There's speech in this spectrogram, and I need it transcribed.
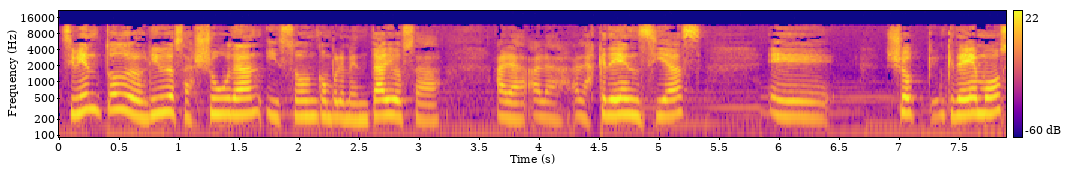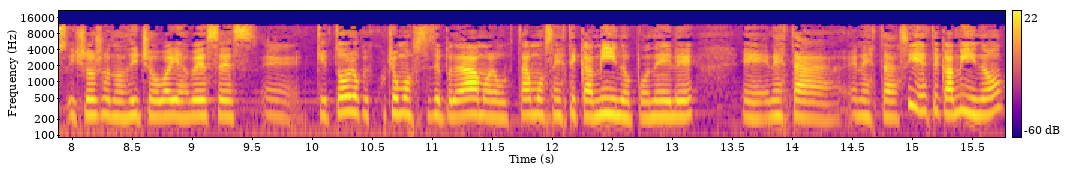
Si bien todos los libros ayudan y son complementarios a, a a las creencias, eh, yo creemos, y yo, yo nos he dicho varias veces, eh, que todo lo que escuchamos en este programa, lo que estamos en este camino, ponele, eh, en esta, en esta, sí, en este camino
